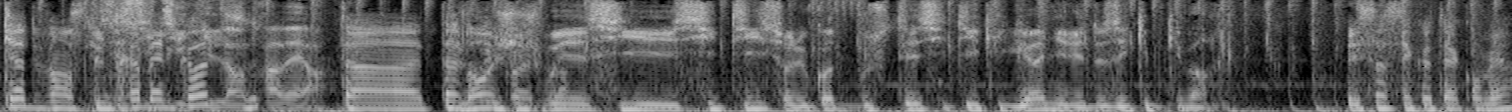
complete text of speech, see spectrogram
4,20, c'est une très belle cote. Non, j'ai joué si- City sur le code boosté, City qui gagne et les deux équipes qui marquent. Et ça, c'est coté à combien?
